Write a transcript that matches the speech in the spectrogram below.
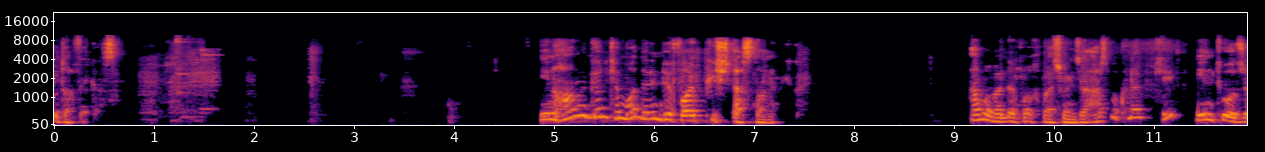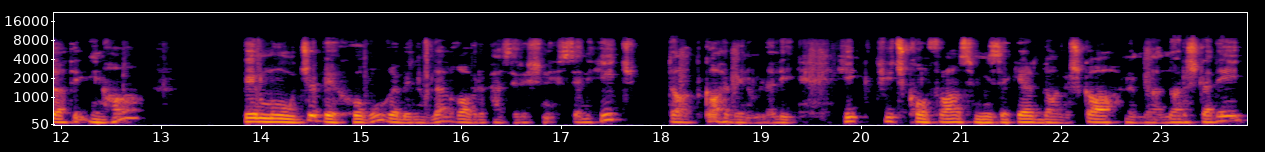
اتاق فکر هستن. اینها میگن که ما داریم دفاع پیش دستانه می‌کنیم. اما من در بچه اینجا عرض بکنم که این توضیحات اینها به موجب حقوق بینالملل قابل پذیرش نیست. یعنی هیچ دادگاه بینالمللی. هیچ هیچ کنفرانس میزگر دانشگاه نمی‌دونم دانشکده ای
